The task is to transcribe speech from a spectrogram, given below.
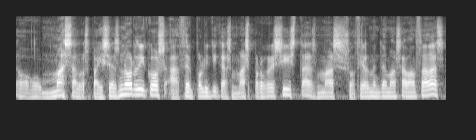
o más a los países nórdicos, a hacer políticas más progresistas, más socialmente más avanzadas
